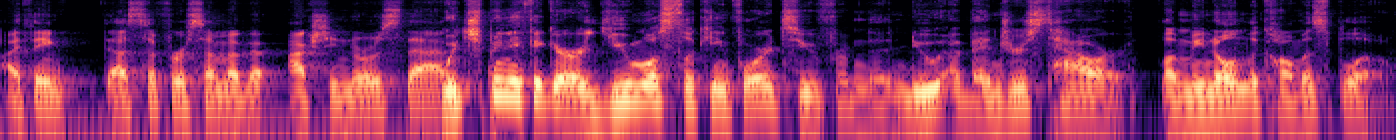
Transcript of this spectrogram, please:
I think that's the first time I've actually noticed that. Which minifigure are you most looking forward to from the new Avengers Tower? Let me know in the comments below.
